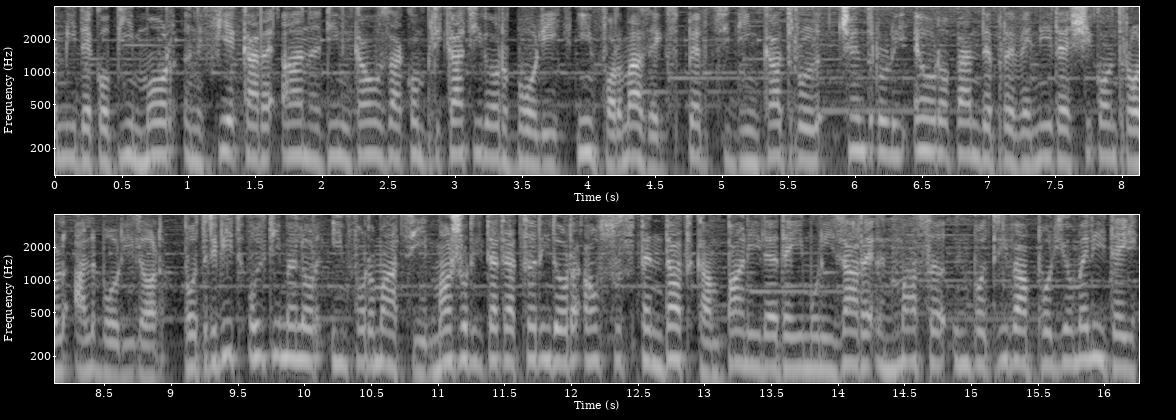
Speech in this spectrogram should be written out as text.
160.000 de copii mor în fiecare an din cauza complicațiilor bolii, informează experții din cadrul Centrului European de Prevenire și Control al Bolilor. Potrivit ultimelor informații, majoritatea țărilor au suspendat campaniile de imunizare în masă împotriva poliomelitei,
